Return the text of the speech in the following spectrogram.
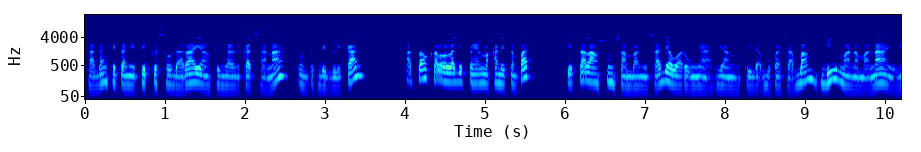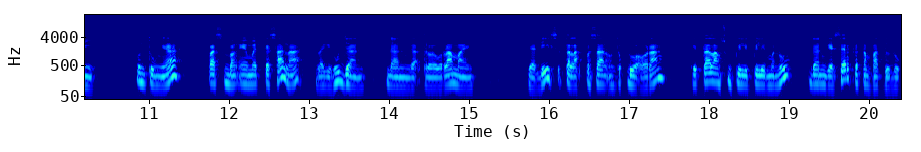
Kadang kita nitip ke saudara yang tinggal dekat sana untuk dibelikan, atau kalau lagi pengen makan di tempat, kita langsung sambangi saja warungnya yang tidak buka cabang di mana-mana ini. Untungnya, pas Bang Emet ke sana, lagi hujan dan nggak terlalu ramai. Jadi setelah pesan untuk dua orang, kita langsung pilih-pilih menu dan geser ke tempat duduk.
